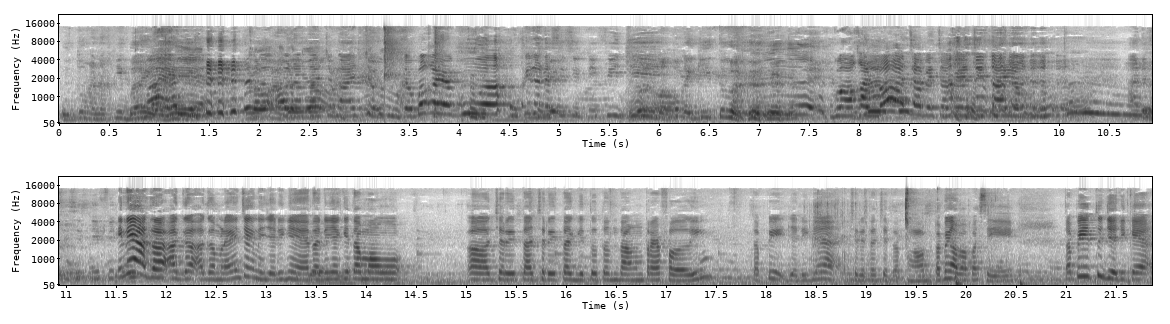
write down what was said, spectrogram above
untung anaknya baik Iya. Kalau Ada macem-macem. Coba kayak gua. Mungkin ada CCTV Ji. gue kayak gitu Gua akan bawa cabai-cabai Citayam. Ada CCTV. Ini agak agak agak melenceng nih jadinya ya. Tadinya kita mau uh, cerita-cerita gitu tentang traveling, tapi jadinya cerita-cerita pengalaman. Tapi nggak apa-apa sih. Tapi itu jadi kayak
